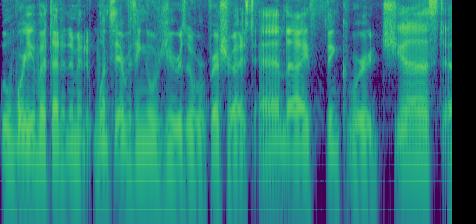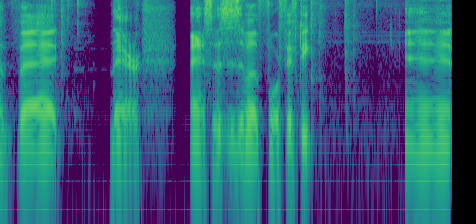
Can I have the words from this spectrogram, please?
We'll worry about that in a minute. Once everything over here is overpressurized, and I think we're just about there. Uh, so this is above 450. Uh,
